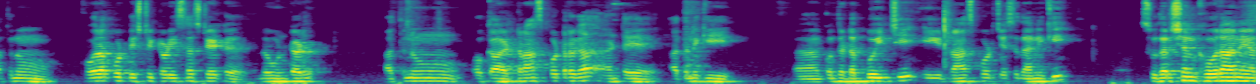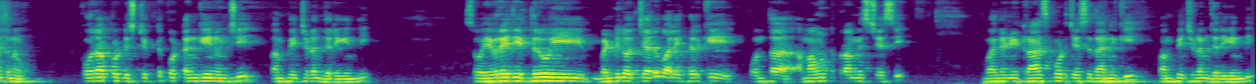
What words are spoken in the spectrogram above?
అతను కోరాపుట్ డిస్ట్రిక్ట్ ఒడిశా స్టేట్లో ఉంటాడు. అతను ఒక ట్రాన్స్పోర్టర్గా అంటే అతనికి కొంత డబ్బు ఇచ్చి ఈ ట్రాన్స్పోర్ట్ చేసేదానికి సుదర్శన్ ఖోరా అనే అతను కోరాపూర్ డిస్ట్రిక్ట్ పొట్టంగి నుంచి పంపించడం జరిగింది. సో ఎవరైతే ఇద్దరు ఈ బండిలో వచ్చారో వాళ్ళిద్దరికి కొంత అమౌంట్ ప్రామిస్ చేసి వాళ్ళని ట్రాన్స్పోర్ట్ చేసేదానికి పంపించడం జరిగింది.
